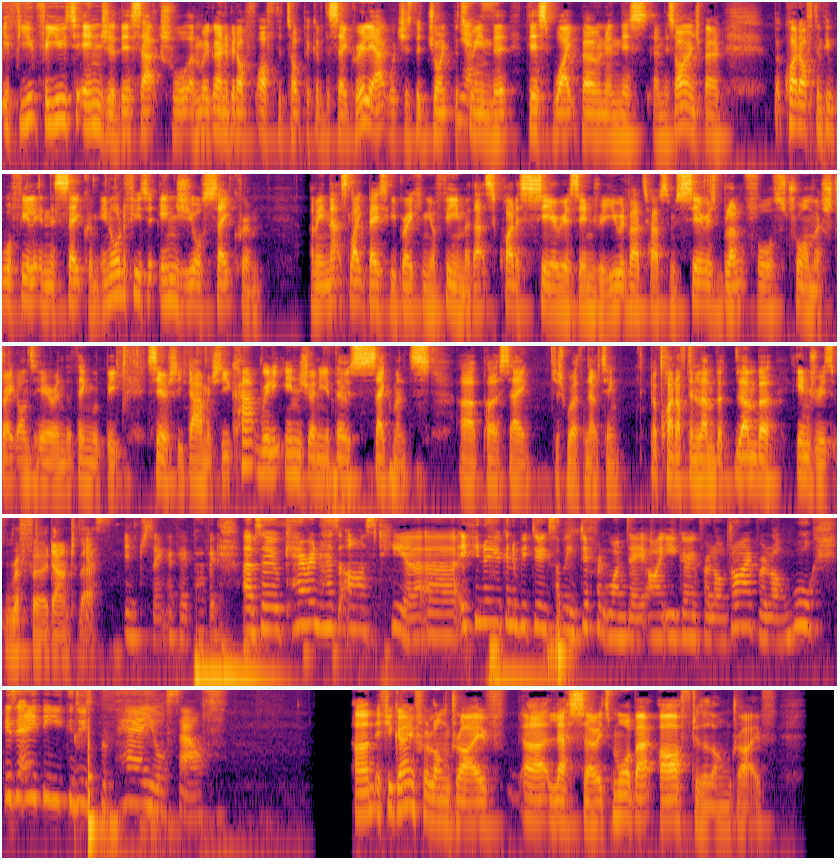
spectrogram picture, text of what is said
if you for you to injure this actual and we're going a bit off off the topic of the sacroiliac which is the joint between yes. the this white bone and this and this orange bone but quite often people will feel it in the sacrum. In order for you to injure your sacrum i mean that's like basically breaking your femur. That's quite a serious injury. You would have had to have some serious blunt force trauma straight onto here and the thing would be seriously damaged. So you can't really injure any of those segments uh, per se just worth noting. But quite often lumbar lumbar injuries refer down to that. Yes interesting. Okay, perfect. Um, so Karen has asked here uh, if you know you're going to be doing something different one day, i.e., going for a long drive or a long walk. Is there anything you can do to prepare yourself? Um, if you're going for a long drive, uh, less so. It's more about after the long drive.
